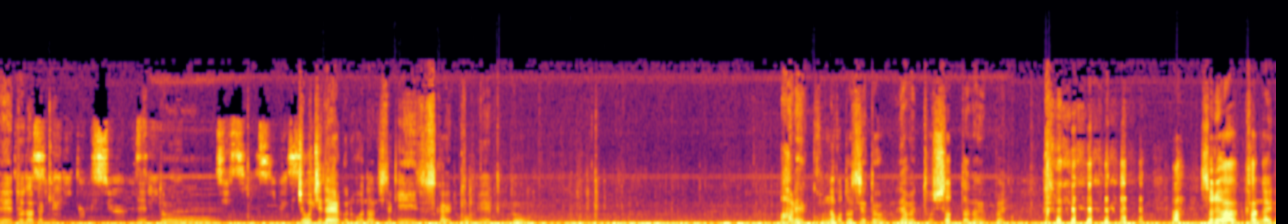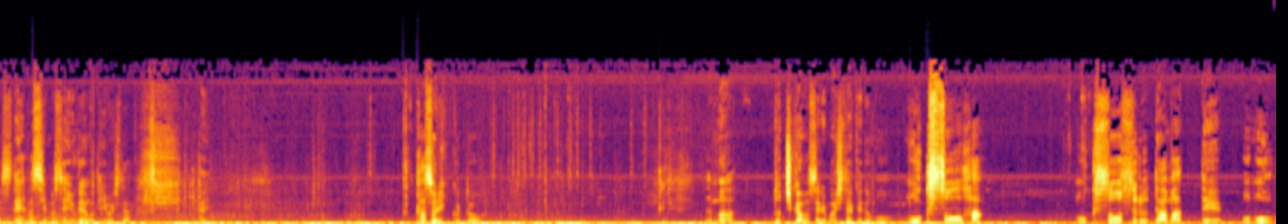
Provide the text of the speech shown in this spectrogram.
ー、えー、となんだっけ。えっ、ー、と上智大学の方なんでしたっけイーズスカイの方。えっ、ー、とあれこんなことしてた。やべ年取ったなやっぱり。あそれは考えですね。あすいません。余計なこと言いました、はい、カソリックと。まあどっちか忘れましたけども木葬派？黙想する黙って思う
